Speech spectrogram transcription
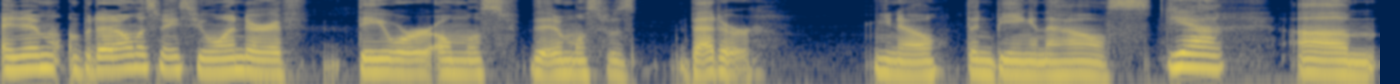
and but it almost makes me wonder if they were almost it almost was better, you know, than being in the house. Yeah. Um,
